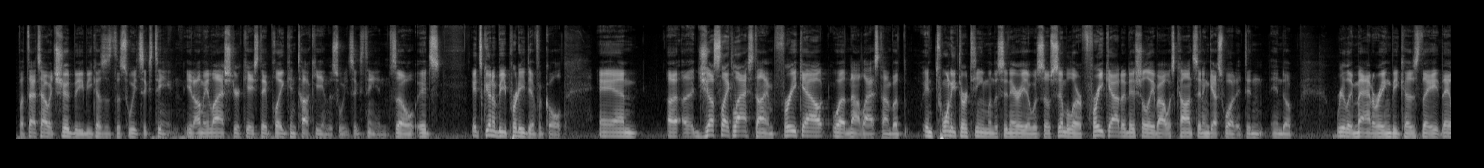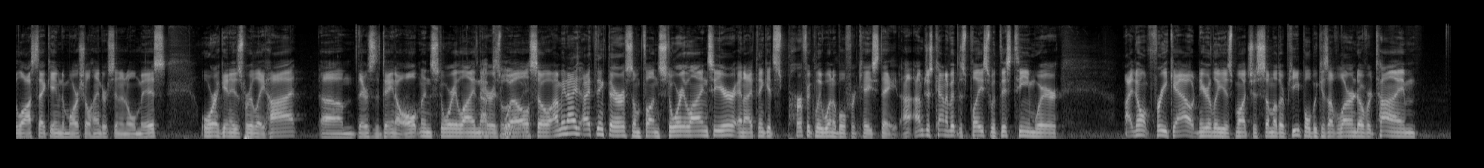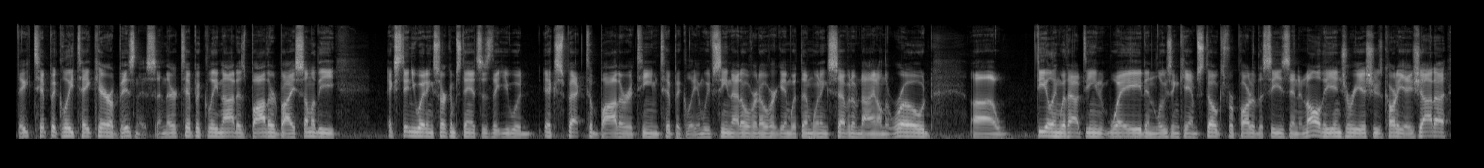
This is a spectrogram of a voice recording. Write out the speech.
but that's how it should be because it's the Sweet 16. You know, I mean, last year K State played Kentucky in the Sweet 16, so it's it's going to be pretty difficult. And uh, uh, just like last time, freak out. Well, not last time, but in 2013 when the scenario was so similar, freak out initially about Wisconsin, and guess what? It didn't end up really mattering because they they lost that game to Marshall Henderson and Ole Miss. Oregon is really hot. Um, there's the Dana Altman storyline there as well. So, I mean, I, I think there are some fun storylines here, and I think it's perfectly winnable for K State. I'm just kind of at this place with this team where I don't freak out nearly as much as some other people because I've learned over time they typically take care of business and they're typically not as bothered by some of the extenuating circumstances that you would expect to bother a team typically. And we've seen that over and over again with them winning seven of nine on the road, uh, dealing without Dean Wade and losing Kam Stokes for part of the season, and all the injury issues, Cartier Diarra.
